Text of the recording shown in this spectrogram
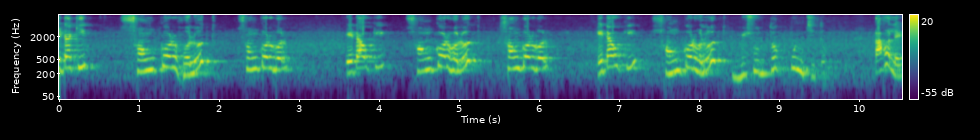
এটা কি? শঙ্কর, হলুদ, শঙ্কর, গোল। এটাও কি? শঙ্কর, হলুদ, শঙ্কর, গোল। এটাও কি? শঙ্কর, হলুদ, বিশুদ্ধ, কুঞ্চিত। তাহলে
